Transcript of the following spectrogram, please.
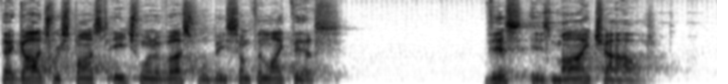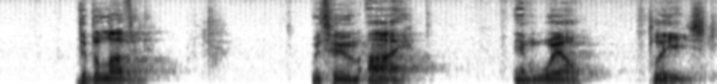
that God's response to each one of us will be something like this. This is my child, the beloved, with whom I am well pleased.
